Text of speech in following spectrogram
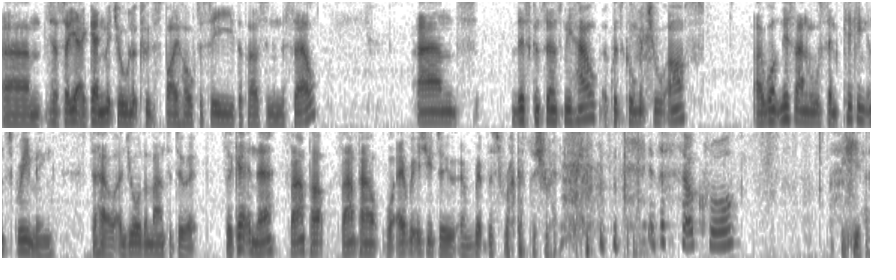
Um, so, so yeah, again, Mitchell looks through the spy hole to see the person in the cell. And this concerns me how? A quizzical Mitchell asks. I want this animal sent kicking and screaming to hell, and you're the man to do it. So get in there, vamp up, vamp out, whatever it is you do, and rip this ruck to shreds. It's just so cruel. yeah.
